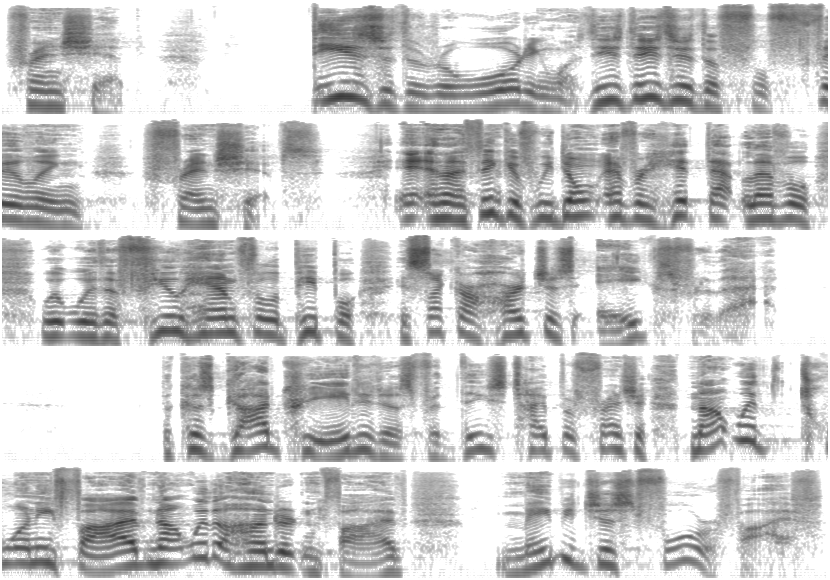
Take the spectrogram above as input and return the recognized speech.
friendship. These are the rewarding ones, these, these are the fulfilling friendships. And I think if we don't ever hit that level with, with a few handful of people, it's like our heart just aches for that. Because god created us for these type of friendship not with 25 not with 105 maybe just four or five.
